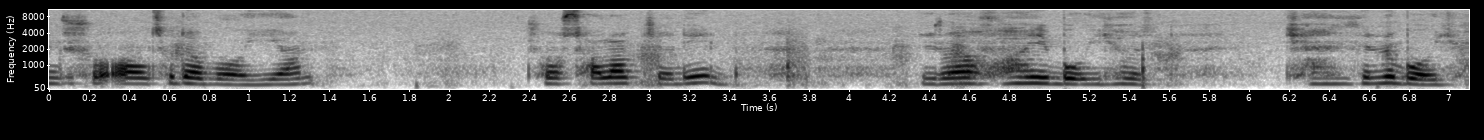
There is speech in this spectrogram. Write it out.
Şimdi şu altı da boyayayım. Çok salakça değil mi? Zürafayı boyuyoruz. Kendini boyuyor.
